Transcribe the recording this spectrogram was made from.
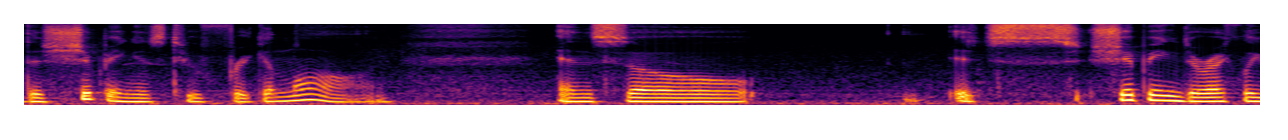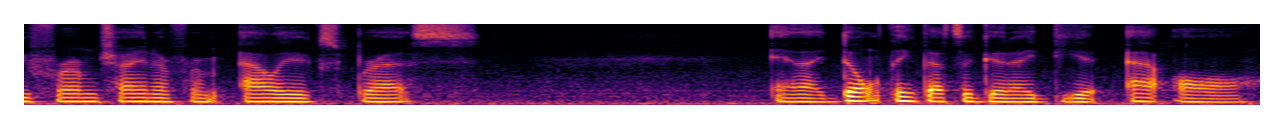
the shipping is too freaking long. And so it's shipping directly from China from AliExpress. And I don't think that's a good idea at all.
